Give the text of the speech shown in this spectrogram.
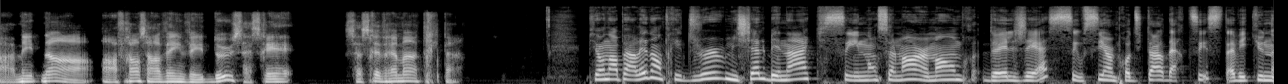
Euh, maintenant, en, en France, en 2022, ça serait, ça serait vraiment trippant. Puis on en parlait d'entrée de jeu. Michel Bénac, c'est non seulement un membre de LGS, c'est aussi un producteur d'artistes avec une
